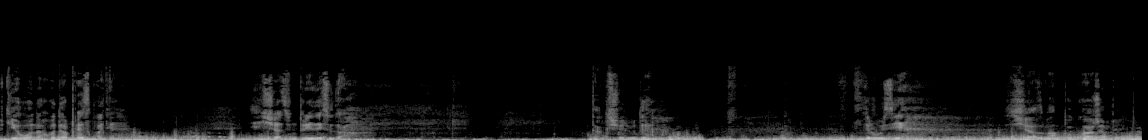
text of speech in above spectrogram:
в тігонах ходить оприскуватель. І зараз він прийде сюди. Так що, люди, друзі, зараз вам покажемо,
